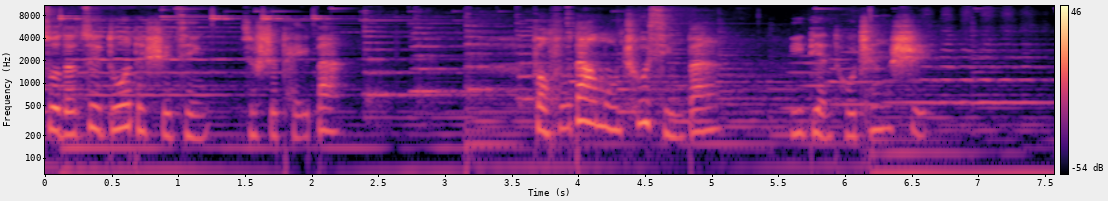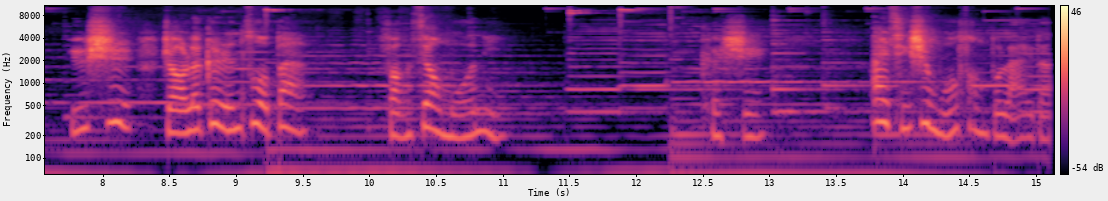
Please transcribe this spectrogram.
做的最多的事情就是陪伴，仿佛大梦初醒般，你点头称是，于是找了个人作伴，仿效模拟。可是，爱情是模仿不来的，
